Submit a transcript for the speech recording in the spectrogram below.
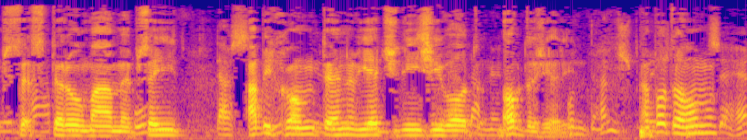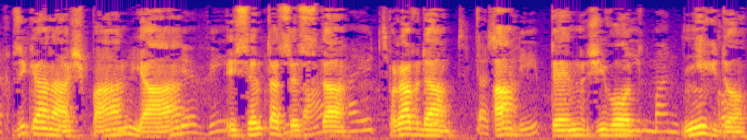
přes kterou máme přejít abychom ten věčný život obdrželi. A potom říká náš pán, já jsem ta cesta, pravda a ten život. Nikdo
